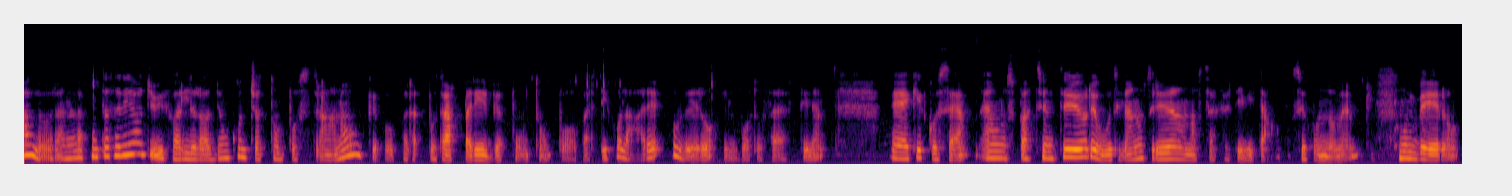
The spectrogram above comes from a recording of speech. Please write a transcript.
Allora, nella puntata di oggi vi parlerò di un concetto un po' strano, che potrà apparirvi appunto un po' particolare, ovvero il vuoto fertile. Eh, che cos'è? È uno spazio interiore utile a nutrire la nostra creatività, secondo me, ovvero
